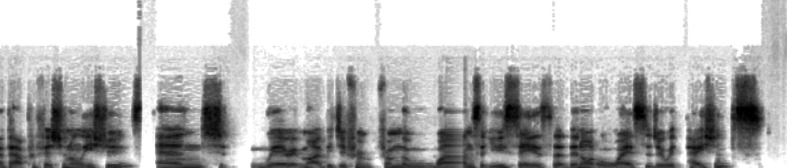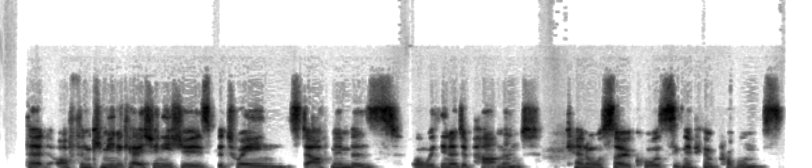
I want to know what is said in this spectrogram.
about professional issues and where it might be different from the ones that you see is that they're not always to do with patients that often communication issues between staff members or within a department can also cause significant problems.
